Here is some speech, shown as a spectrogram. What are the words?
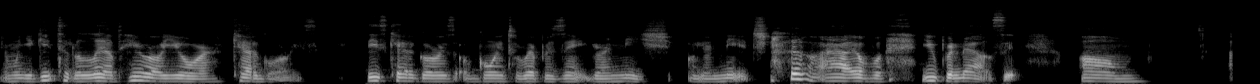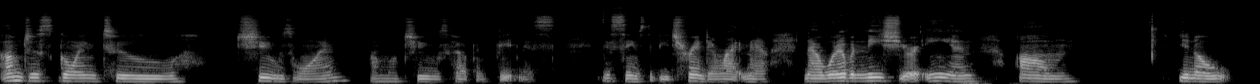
And when you get to the left, here are your categories. These categories are going to represent your niche or your niche, however you pronounce it. Um, I'm just going to choose one. I'm going to choose health and fitness. It seems to be trending right now. Now, whatever niche you're in, um, you know,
